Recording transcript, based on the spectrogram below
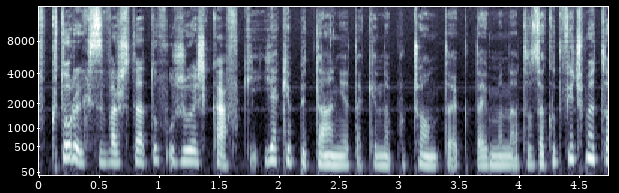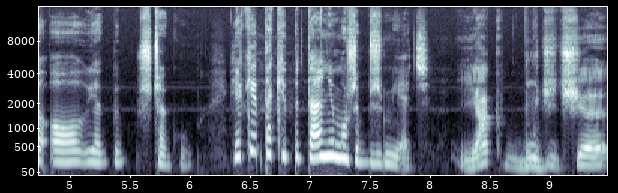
w których z warsztatów użyłeś kawki. Jakie pytanie takie na początek, dajmy na to, zakotwiczmy to o jakby szczegół. Jakie takie pytanie może brzmieć? Jak budzić się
